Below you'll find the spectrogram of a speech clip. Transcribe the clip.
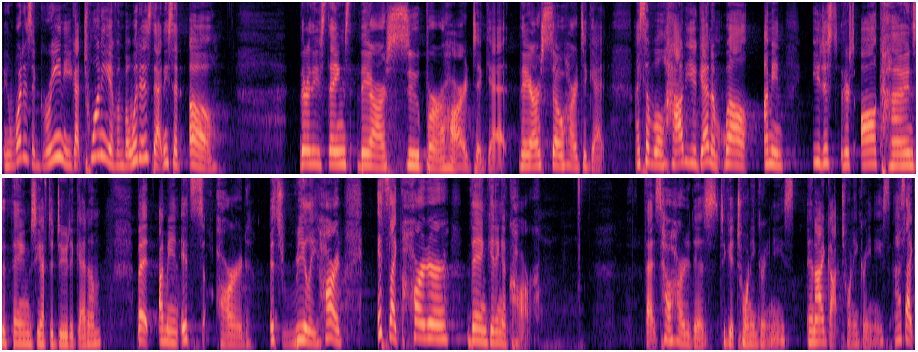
And what is a greenie? You got 20 of them, but what is that? And he said, Oh, there are these things, they are super hard to get. They are so hard to get. I said, Well, how do you get them? Well, I mean, you just, there's all kinds of things you have to do to get them. But I mean, it's hard. It's really hard. It's like harder than getting a car. That's how hard it is to get 20 greenies. And I got 20 greenies. I was like,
